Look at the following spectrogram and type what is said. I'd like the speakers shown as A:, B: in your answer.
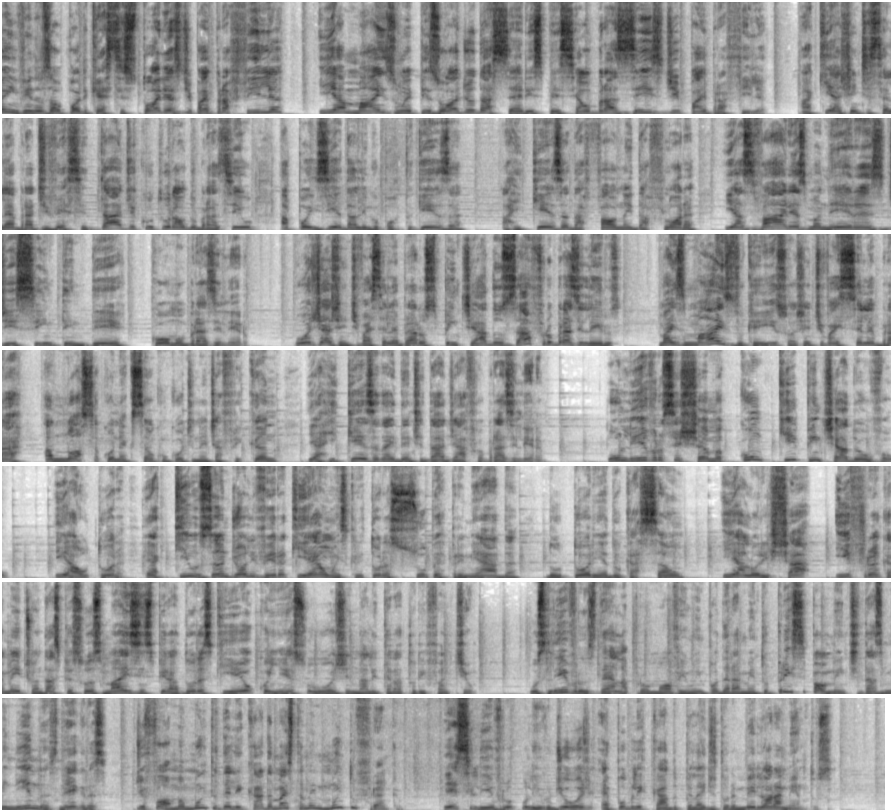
A: Bem-vindos ao podcast Histórias de Pai para Filha e a mais um episódio da série especial Brasis de Pai para Filha. Aqui a gente celebra a diversidade cultural do Brasil, a poesia da língua portuguesa, a riqueza da fauna e da flora e as várias maneiras de se entender como brasileiro. Hoje a gente vai celebrar os penteados afro-brasileiros, mas mais do que isso, a gente vai celebrar a nossa conexão com o continente africano e a riqueza da identidade afro-brasileira. O livro se chama Com Que Penteado Eu Vou? E a autora é a Kilzan de Oliveira, que é uma escritora super premiada, doutora em educação e alorixá e, francamente, uma das pessoas mais inspiradoras que eu conheço hoje na literatura infantil. Os livros dela promovem o empoderamento principalmente das meninas negras de forma muito delicada, mas também muito franca. Esse livro, o livro de hoje, é publicado pela editora Melhoramentos.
